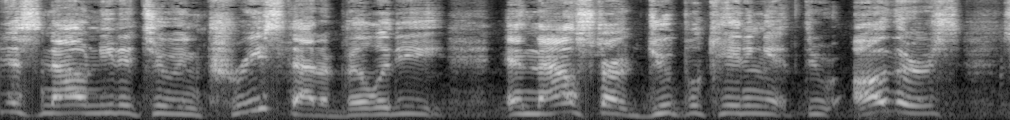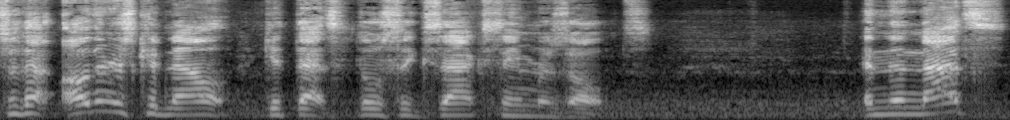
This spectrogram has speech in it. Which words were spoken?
just now needed to increase that ability and now start duplicating it through others so that others could now get that those exact same results. And then that's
